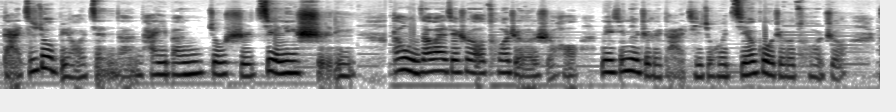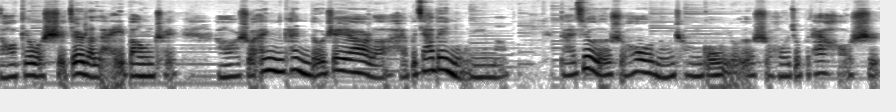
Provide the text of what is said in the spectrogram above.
打击就比较简单，它一般就是借力使力。当我在外界受到挫折的时候，内心的这个打击就会接过这个挫折，然后给我使劲的来一棒槌，然后说：“哎，你看你都这样了，还不加倍努力吗？”打击有的时候能成功，有的时候就不太好使，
